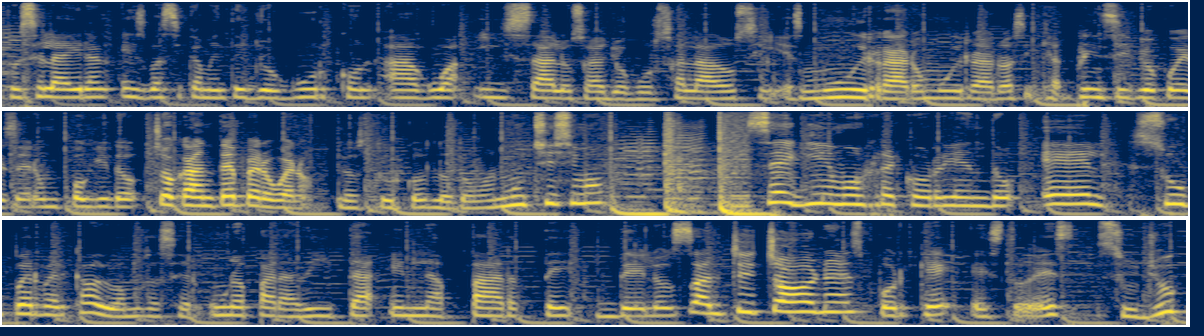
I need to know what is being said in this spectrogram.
pues el Ayran es básicamente yogur con agua y sal, o sea, yogur salado sí, es muy raro, muy raro, así que al principio puede ser un poquito chocante, pero bueno, los turcos lo toman muchísimo. Seguimos recorriendo el supermercado y vamos a hacer una paradita en la parte de los salchichones porque esto es suyuk.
